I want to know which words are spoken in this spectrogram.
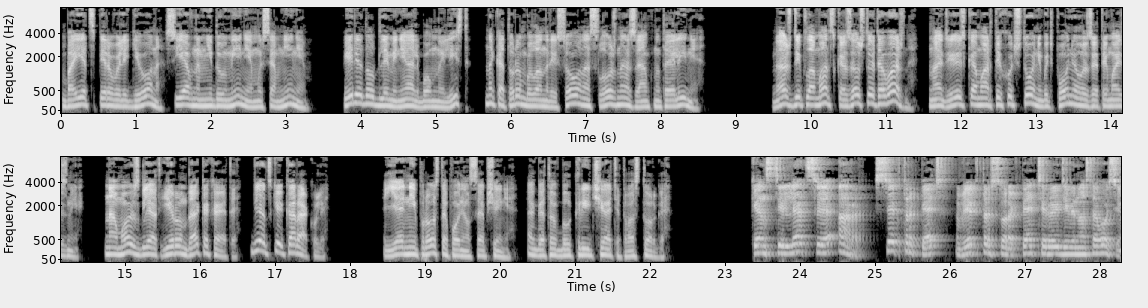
Боец первого легиона с явным недоумением и сомнением передал для меня альбомный лист, на котором была нарисована сложная замкнутая линия. «Наш дипломат сказал, что это важно. Надеюсь, Комар, ты хоть что-нибудь понял из этой мазни. На мой взгляд, ерунда какая-то. Детские каракули. Я не просто понял сообщение, а готов был кричать от восторга. Констелляция Ар, сектор 5, вектор 45-98,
